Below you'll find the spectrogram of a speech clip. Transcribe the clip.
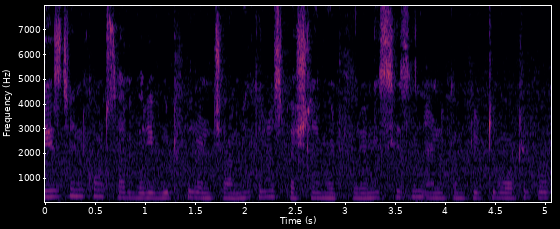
These raincoats are very beautiful and charming colors specially made for any season and completely waterproof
